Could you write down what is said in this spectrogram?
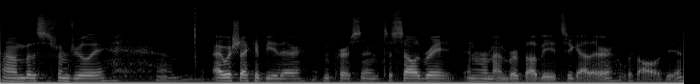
Um, but this is from Julie. Um, I wish I could be there in person to celebrate and remember Bubby together with all of you.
